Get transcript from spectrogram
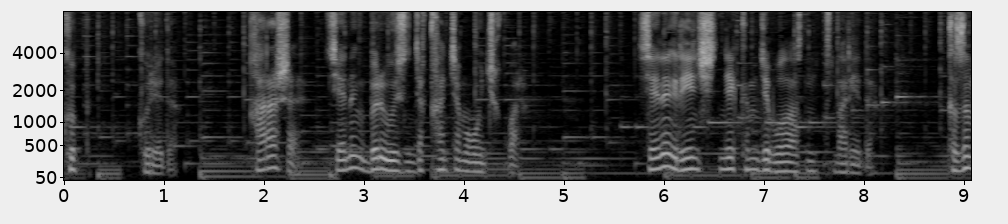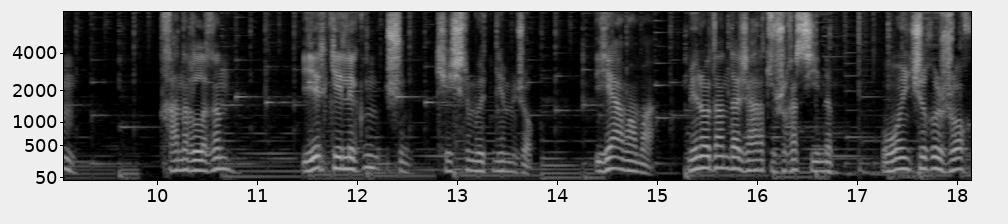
көп көреді. Қарашы сенің бір өзінде қаншама ойыншық бар. Сенің ренішінде кімде боласын тынар еді. Қызым қанырлығын еркелігің үшін кешірім өтінемін жоқ. Иә мама мен одан да жаратушыға сиініп ойыншығы жоқ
